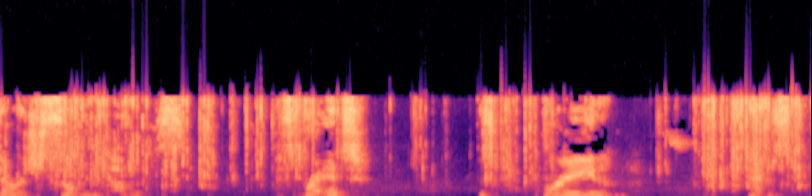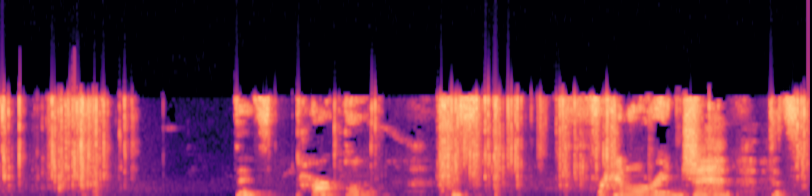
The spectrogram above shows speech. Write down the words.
there are just so many colours. There's red, there's green, there's there's purple, there's freaking orange. there's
